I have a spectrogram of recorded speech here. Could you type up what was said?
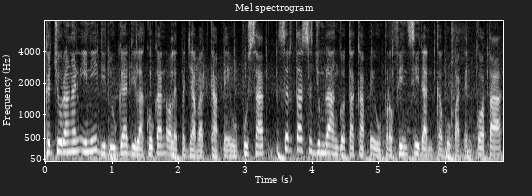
Kecurangan ini diduga dilakukan oleh pejabat KPU pusat serta sejumlah anggota KPU provinsi dan kabupaten kota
